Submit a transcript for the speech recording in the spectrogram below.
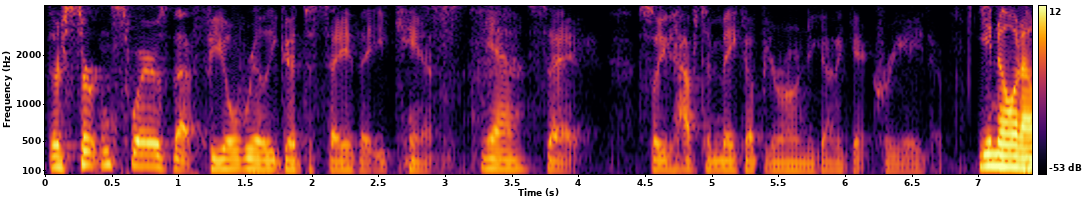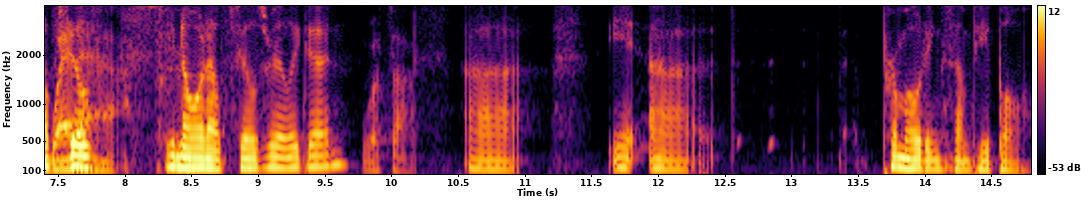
there's certain swears that feel really good to say that you can't Yeah. say, so you have to make up your own. You got to get creative. You know what else Wet feels? ass. You know what else feels really good? What's up? Y- Uh, promoting some people.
